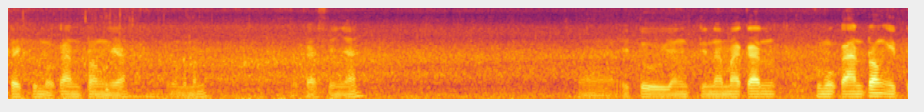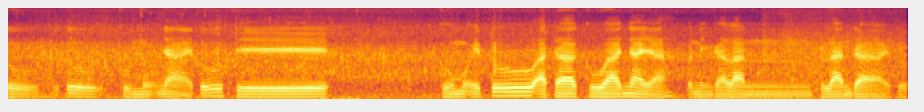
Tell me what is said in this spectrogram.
pantai gumuk kantong ya teman-teman lokasinya. Nah itu yang dinamakan gumuk kantong itu itu gumuknya itu di gumuk itu ada guanya ya peninggalan Belanda itu.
